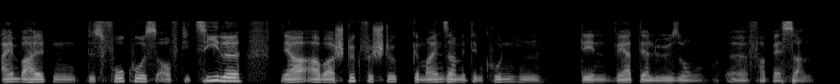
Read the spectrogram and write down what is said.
Einbehalten des Fokus auf die Ziele, ja, aber Stück für Stück gemeinsam mit dem Kunden den Wert der Lösung äh, verbessern.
